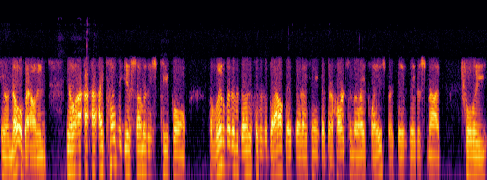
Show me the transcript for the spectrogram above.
you know, know about. And you know, I, I, I tend to give some of these people a little bit of the benefit of the doubt that, that I think that their heart's in the right place, but they, they're just not fully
